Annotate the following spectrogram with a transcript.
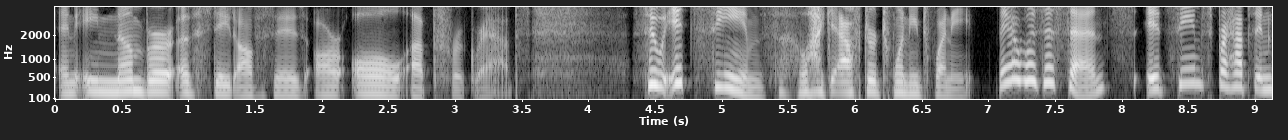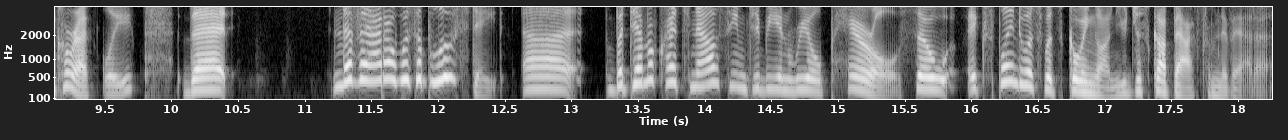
and a number of state offices are all up for grabs. So it seems like after 2020, there was a sense, it seems perhaps incorrectly, that Nevada was a blue state. Uh, but Democrats now seem to be in real peril. So explain to us what's going on. You just got back from Nevada.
